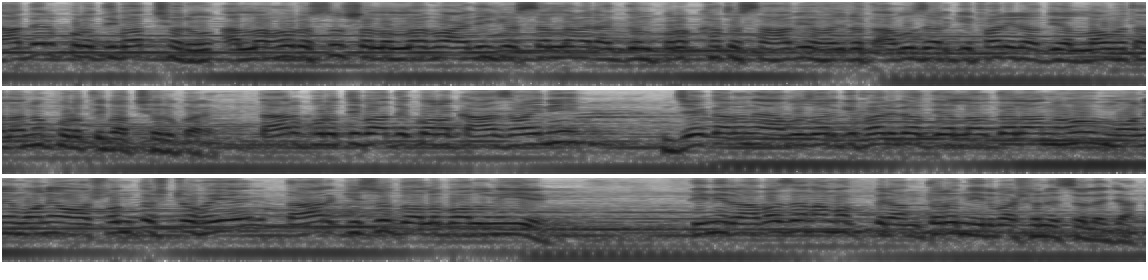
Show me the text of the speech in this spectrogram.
তাদের প্রতিবাদ স্বরূপ আল্লাহ রসুল সাল্লাহ আলী সাল্লামের একজন প্রখ্যাত সাহাবী হজরত আবুজার গিফারি রাজি আল্লাহ তালানু প্রতিবাদ শুরু করে। তার প্রতিবাদে কোনো কাজ হয়নি। যে কারণে আবুজার গিফারি রাজি আল্লাহ তালানহ মনে মনে অসন্তুষ্ট হয়ে তার কিছু দলবল নিয়ে তিনি রাবাজা নামক প্রান্তরে নির্বাসনে চলে যান।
